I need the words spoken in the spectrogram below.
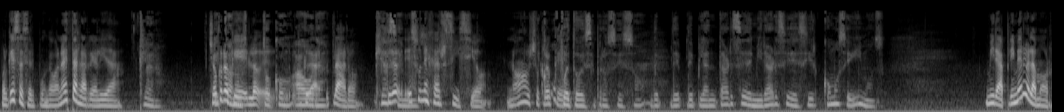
Porque ese es el punto. Bueno, esta es la realidad. Claro. Yo creo que lo tocó ahora. Claro. ¿Qué es un ejercicio, ¿no? Yo creo ¿Cómo que fue todo ese proceso de, de plantarse, de mirarse y decir cómo seguimos? Mira, primero el amor,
